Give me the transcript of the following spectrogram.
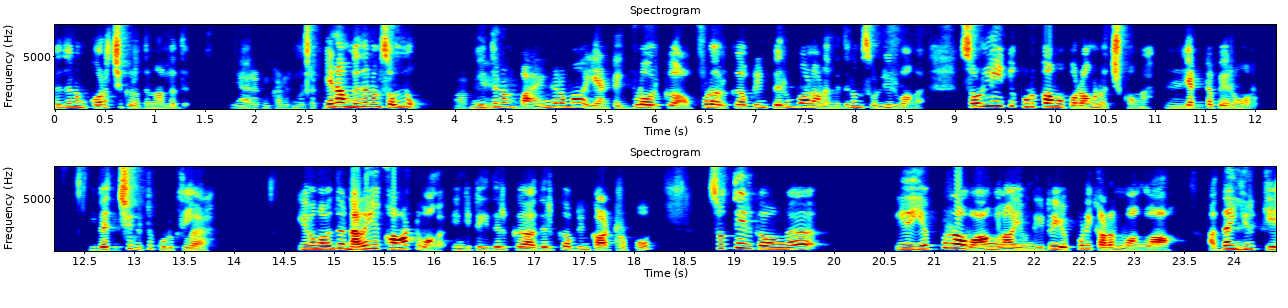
மிதுனம் குறைச்சிக்கிறது நல்லது. யாருக்கும் கடன் மட்டும் ஏன்னா மிதுனம் சொல்லும். மிதுனம் பயங்கரமா என்கிட்ட இவ்வளோ இருக்கு அவ்வளோ இருக்கு அப்படின்னு பெரும்பாலான மிதுனம் சொல்லிடுவாங்க சொல்லிட்டு கொடுக்காம போறாங்கன்னு வச்சுக்கோங்க. கெட்ட பேரும் வரும். வச்சுக்கிட்டு கொடுக்கல. இவங்க வந்து நிறைய காட்டுவாங்க. என்கிட்ட இது இருக்கு அது இருக்கு அப்படின்னு காட்டுறப்போ சுத்தி இருக்கவங்க இதை எப்படா வாங்கலாம்? இவங்க கிட்ட எப்படி கடன் வாங்கலாம்? அதான் இருக்கே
